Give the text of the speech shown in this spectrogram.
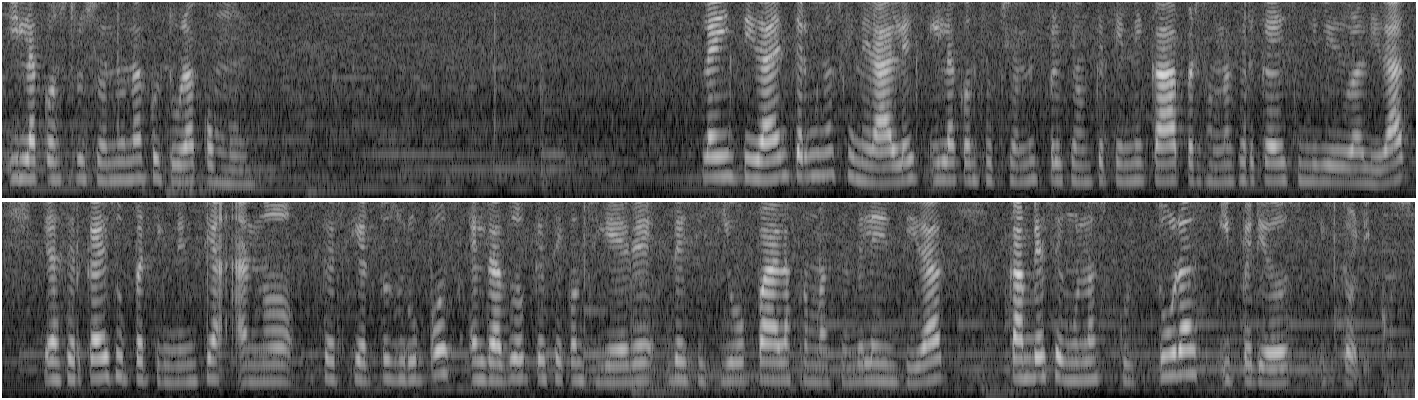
y la construcción de una cultura común. La identidad en términos generales y la concepción de expresión que tiene cada persona acerca de su individualidad y acerca de su pertinencia a no ser ciertos grupos, el rasgo que se considere decisivo para la formación de la identidad cambia según las culturas y periodos históricos.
